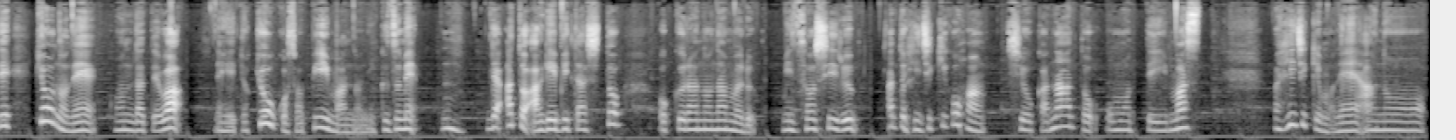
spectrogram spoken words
で今日のね献立は、えーと、今日こそピーマンの肉詰め、うん、であと揚げ浸しとオクラのナムル味噌汁あとひじきご飯しようかなと思っています。まあ、ひじきもねあの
